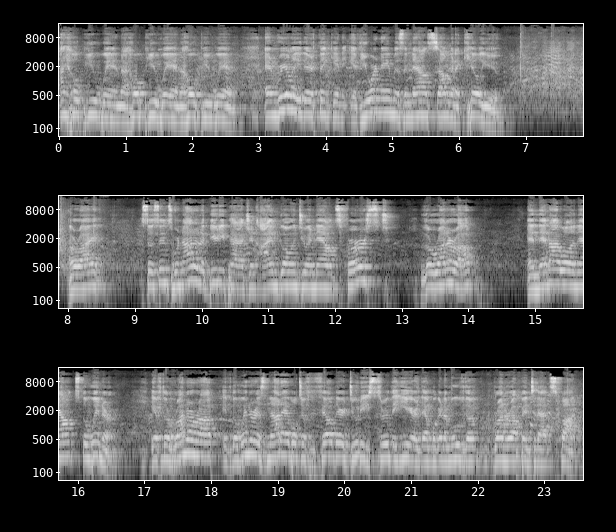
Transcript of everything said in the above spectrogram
I hope you win, I hope you win, I hope you win. And really, they're thinking, if your name is announced, I'm going to kill you. All right? So, since we're not at a beauty pageant, I'm going to announce first the runner up, and then I will announce the winner. If the runner up, if the winner is not able to fulfill their duties through the year, then we're going to move the runner up into that spot.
